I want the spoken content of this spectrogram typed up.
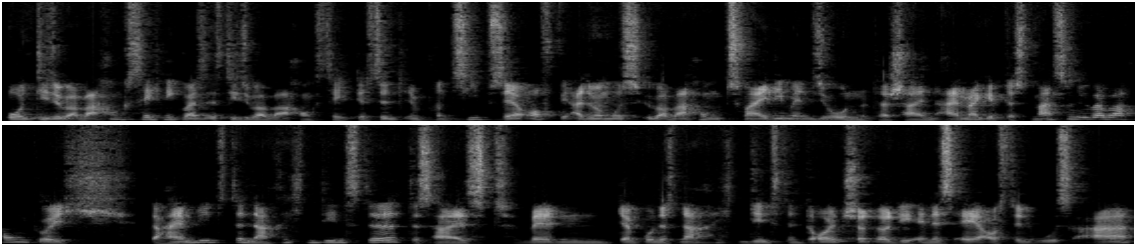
Und diese Überwachungstechnik, was ist diese Überwachungstechnik? Das sind im Prinzip sehr oft, also man muss Überwachung zwei Dimensionen unterscheiden. Einmal gibt es Massenüberwachung durch Geheimdienste, Nachrichtendienste. Das heißt, wenn der Bundesnachrichtendienst in Deutschland oder die NSA aus den USA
